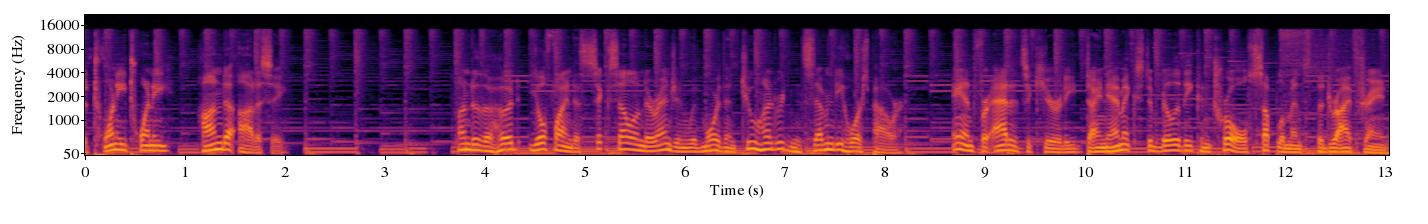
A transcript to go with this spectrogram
the 2020 Honda Odyssey. Under the hood, you'll find a six-cylinder engine with more than 270 horsepower. And for added security, Dynamic Stability Control supplements the drivetrain.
